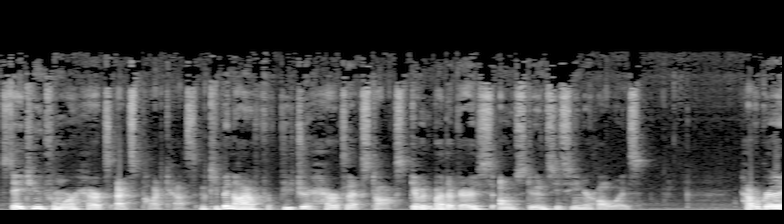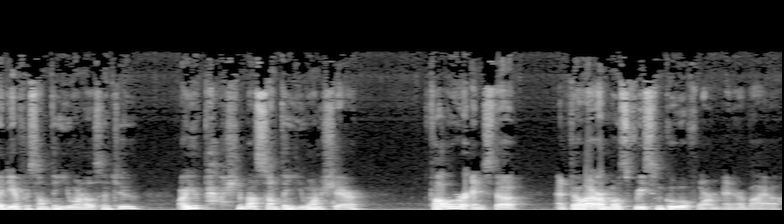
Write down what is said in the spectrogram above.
Stay tuned for more Herrick's X podcasts, and keep an eye out for future Herrick's X talks given by the various own students you see in your hallways. Have a great idea for something you want to listen to? Are you passionate about something you want to share? Follow our Insta and fill out our most recent Google form in our bio.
